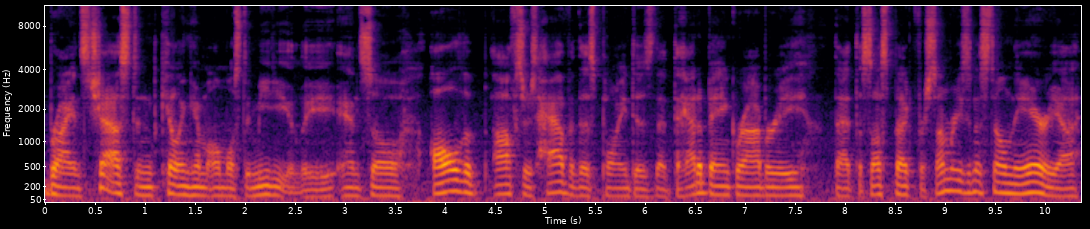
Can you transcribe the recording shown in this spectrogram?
Brian's chest and killing him almost immediately. And so all the officers have at this point is that they had a bank robbery, that the suspect for some reason is still in the area,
